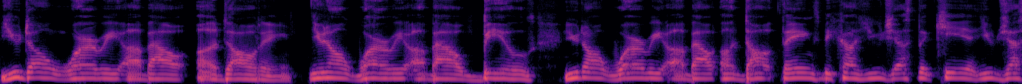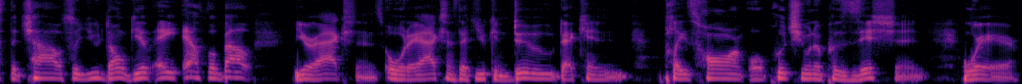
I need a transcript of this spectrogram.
You don't worry about adulting. You don't worry about bills. You don't worry about adult things because you just a kid. You just a child. So you don't give a F about your actions or the actions that you can do that can place harm or put you in a position where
